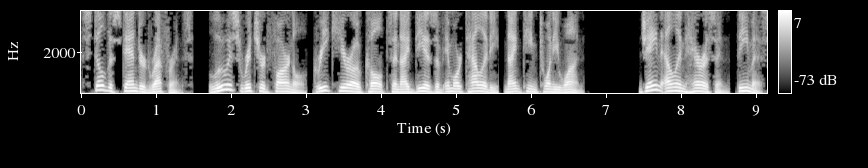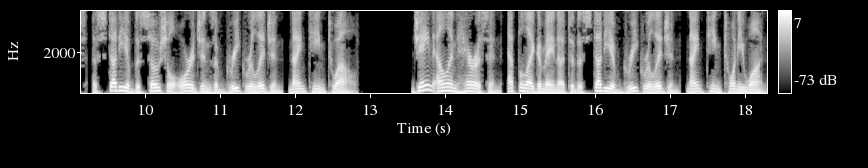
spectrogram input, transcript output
Still the standard reference. Louis Richard Farnell, Greek Hero Cults and Ideas of Immortality, 1921. Jane Ellen Harrison, Themis, A Study of the Social Origins of Greek Religion, 1912. Jane Ellen Harrison, Epilegomena to the Study of Greek Religion, 1921.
